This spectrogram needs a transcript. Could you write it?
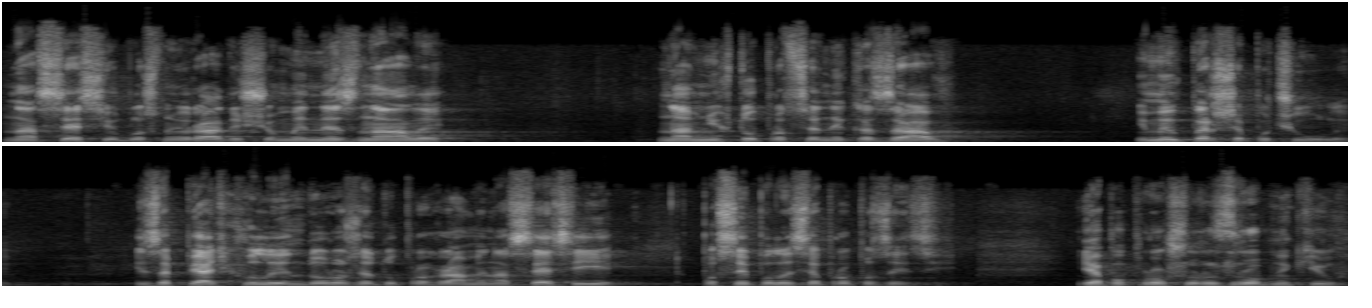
на сесії обласної ради, що ми не знали, нам ніхто про це не казав, і ми вперше почули. І за 5 хвилин до розгляду програми на сесії посипалися пропозиції. Я попрошу розробників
